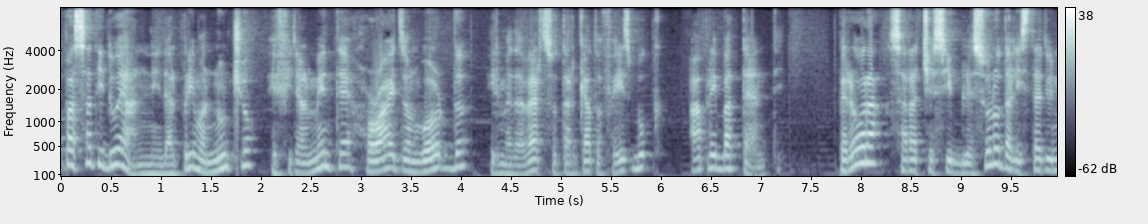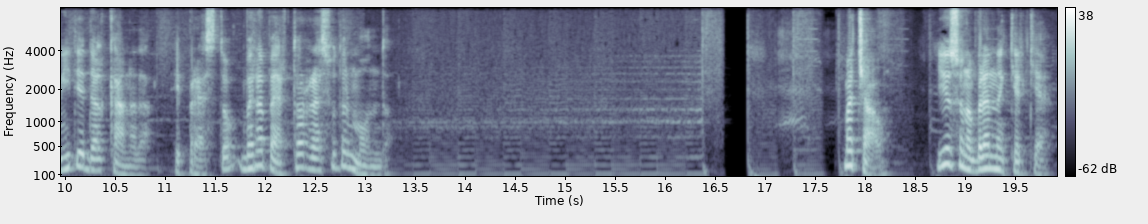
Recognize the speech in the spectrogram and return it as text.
passati due anni dal primo annuncio e finalmente Horizon World, il metaverso targato Facebook, apre i battenti. Per ora sarà accessibile solo dagli Stati Uniti e dal Canada e presto verrà aperto al resto del mondo. Ma ciao, io sono Brendan Chierchier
